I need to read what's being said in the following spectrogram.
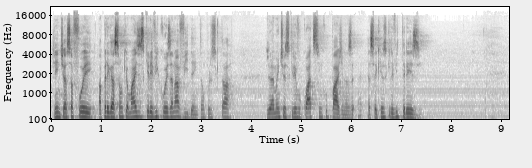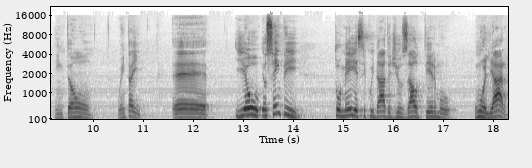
Gente, essa foi a pregação que eu mais escrevi coisa na vida, então por isso que tá. Geralmente eu escrevo 4, 5 páginas. Essa aqui eu escrevi 13. Então, aguenta aí. É, E eu, eu sempre tomei esse cuidado de usar o termo um olhar,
